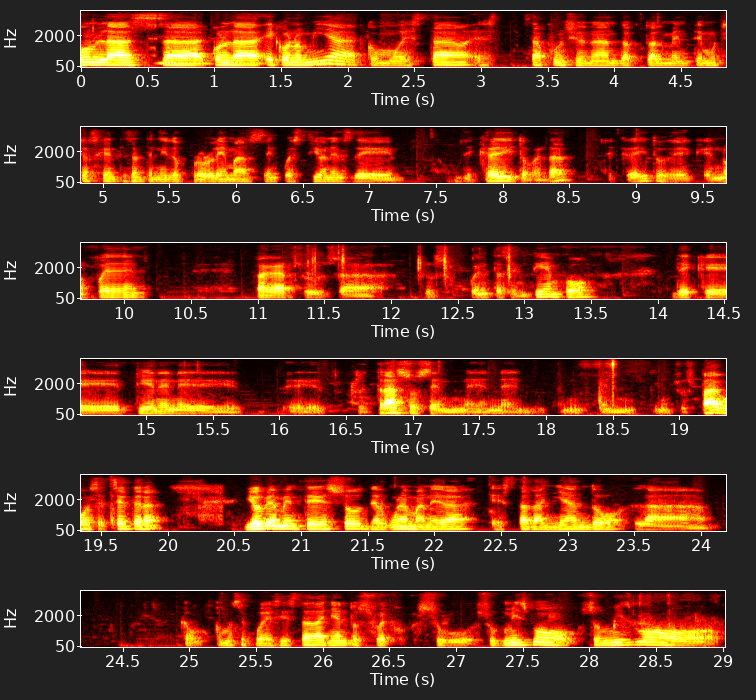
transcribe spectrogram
con, las, ah, con la economía como está, está funcionando actualmente, muchas gentes han tenido problemas en cuestiones de, de crédito, ¿verdad? De crédito, de que no pueden pagar sus, ah, sus cuentas en tiempo, de que tienen eh, eh, retrasos en, en, en, en, sus pagos, etcétera. Y obviamente eso de alguna manera está dañando la, ¿cómo, se puede decir? Está dañando su, su, su mismo, su mismo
